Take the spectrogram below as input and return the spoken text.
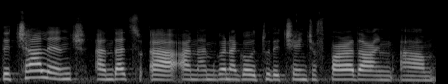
the challenge, and that's, uh, and I'm going to go to the change of paradigm um,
